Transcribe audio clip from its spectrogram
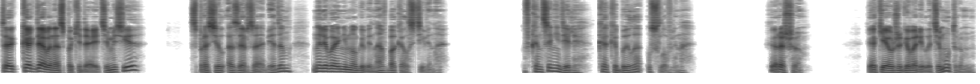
«Так когда вы нас покидаете, месье?» — спросил Азер за обедом, наливая немного вина в бокал Стивена. «В конце недели, как и было условлено». «Хорошо. Как я уже говорил этим утром,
